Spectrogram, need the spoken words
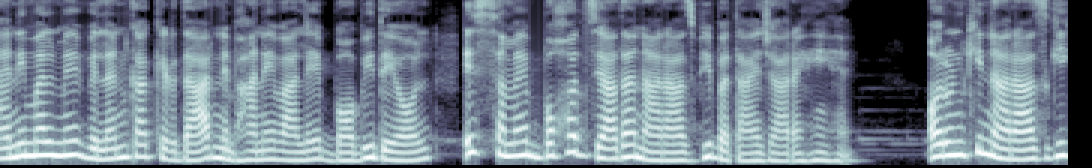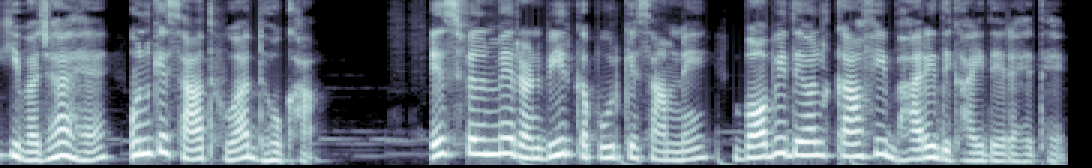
एनिमल में विलन का किरदार निभाने वाले बॉबी देओल इस समय बहुत ज़्यादा नाराज़ भी बताए जा रहे हैं और उनकी नाराज़गी की वजह है उनके साथ हुआ धोखा। इस फ़िल्म में रणबीर कपूर के सामने बॉबी देओल काफ़ी भारी दिखाई दे रहे थे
